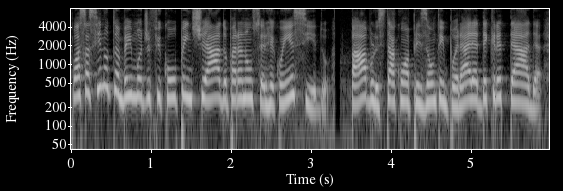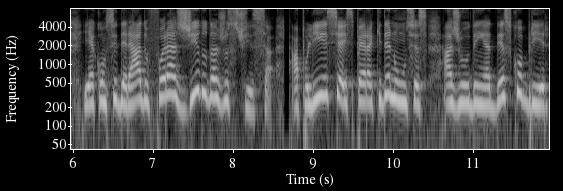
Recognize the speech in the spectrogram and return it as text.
o assassino também modificou o penteado para não ser reconhecido. Pablo está com a prisão temporária decretada e é considerado foragido da justiça. A polícia espera que denúncias ajudem a descobrir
